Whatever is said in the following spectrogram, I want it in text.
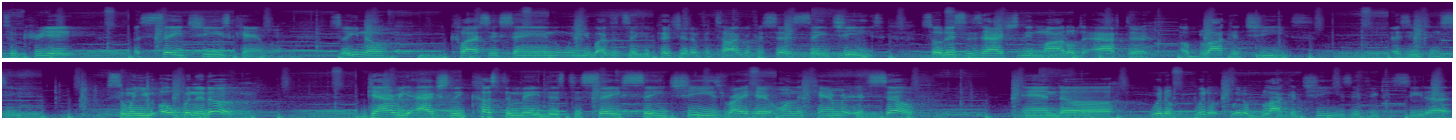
to create a say cheese camera. So you know, classic saying when you're about to take a picture, the photographer says, say cheese. So this is actually modeled after a block of cheese, as you can see. So when you open it up, Gary actually custom made this to say, say cheese right here on the camera itself. And uh, with, a, with, a, with a block of cheese, if you can see that.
